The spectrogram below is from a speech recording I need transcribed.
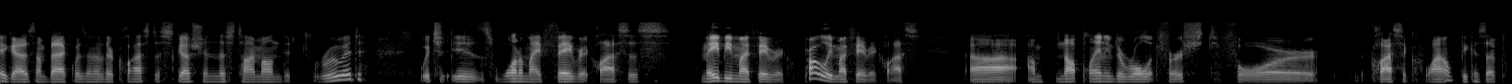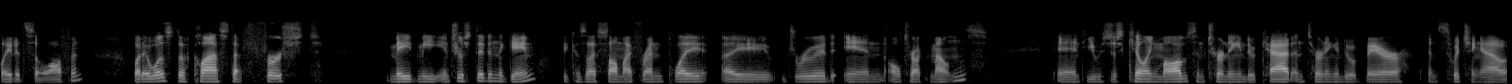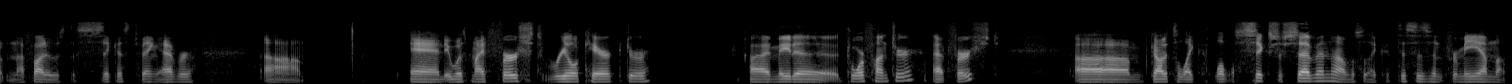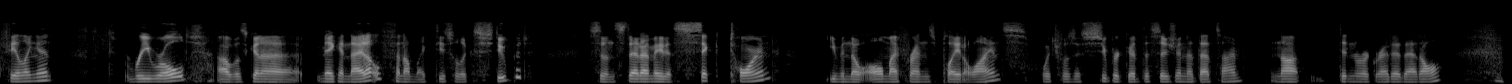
Hey guys, I'm back with another class discussion, this time on the Druid, which is one of my favorite classes. Maybe my favorite, probably my favorite class. Uh, I'm not planning to roll it first for Classic WoW because I've played it so often, but it was the class that first made me interested in the game because I saw my friend play a Druid in Alterac Mountains, and he was just killing mobs and turning into a cat and turning into a bear and switching out, and I thought it was the sickest thing ever. Um, and it was my first real character. I made a dwarf hunter at first. Um, got it to like level six or seven. I was like, this isn't for me. I'm not feeling it. Rerolled. I was gonna make a night elf, and I'm like, these will look stupid. So instead, I made a sick Tauren, even though all my friends played Alliance, which was a super good decision at that time. Not didn't regret it at all.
